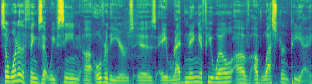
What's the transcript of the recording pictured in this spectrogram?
So one of the things that we've seen uh, over the years is a reddening, if you will, of, of Western PA.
